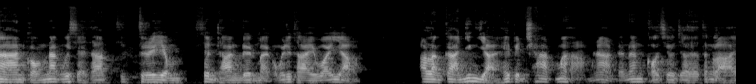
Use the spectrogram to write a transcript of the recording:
งานของนักวิสัยทัศน์ที่เตรียมเส้นทางเดินใหม่ของประเทศไทยไว้อย่างอลังการยิ่งใหญ่ให้เป็นชาติมหาอำนาจดังนั้นขอเชิญชาวไทยทั้งหลาย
